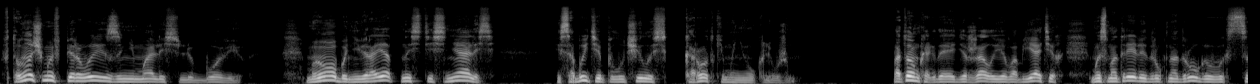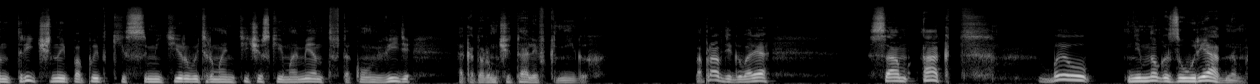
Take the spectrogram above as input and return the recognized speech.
В ту ночь мы впервые занимались любовью. Мы оба невероятно стеснялись, и событие получилось коротким и неуклюжим. Потом, когда я держал ее в объятиях, мы смотрели друг на друга в эксцентричной попытке сымитировать романтический момент в таком виде, о котором читали в книгах. По правде говоря, сам акт был немного заурядным,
